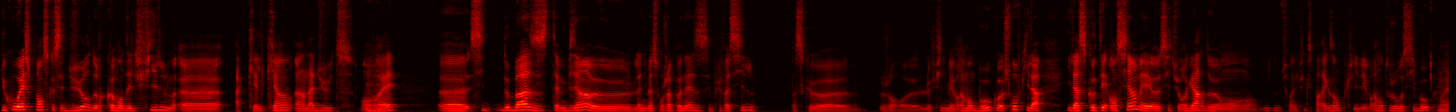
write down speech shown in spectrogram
Du coup, ouais, je pense que c'est dur de recommander le film à quelqu'un, à un adulte, en Mhm. vrai. Si de base t'aimes bien l'animation japonaise, c'est plus facile parce que genre euh, le film est vraiment beau quoi. Je trouve qu'il a il a ce côté ancien, mais euh, si tu regardes en- sur Netflix par exemple, il est vraiment toujours aussi beau. Ouais.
